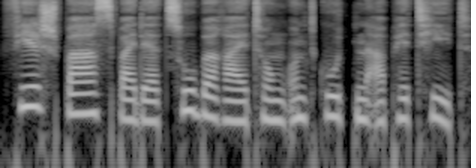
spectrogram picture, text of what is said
Viel Spaß bei der Zubereitung und guten Appetit!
